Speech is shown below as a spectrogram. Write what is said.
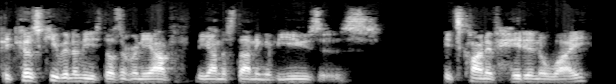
because Kubernetes doesn't really have the understanding of users, it's kind of hidden away.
